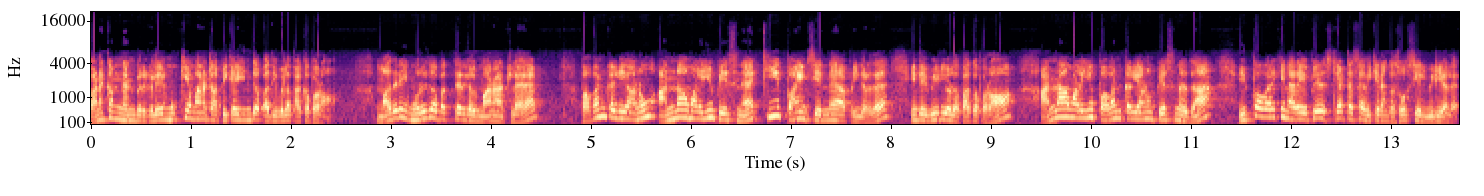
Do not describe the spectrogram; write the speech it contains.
வணக்கம் நண்பர்களே முக்கியமான டாப்பிக்கை இந்த பதிவில் பார்க்க போகிறோம் மதுரை முருக பக்தர்கள் மாநாட்டில் பவன் கல்யாணும் அண்ணாமலையும் பேசின கீ பாயிண்ட்ஸ் என்ன அப்படிங்கிறத இந்த வீடியோவில் பார்க்க போகிறோம் அண்ணாமலையும் பவன் கல்யாணும் பேசினது தான் இப்போ வரைக்கும் நிறைய பேர் ஸ்டேட்டஸாக வைக்கிறாங்க சோஷியல் மீடியாவில்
